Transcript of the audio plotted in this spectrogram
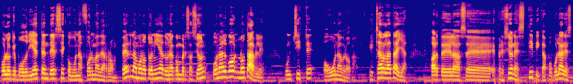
por lo que podría entenderse como una forma de romper la monotonía de una conversación con algo notable, un chiste o una broma. Echar la talla parte de las eh, expresiones típicas populares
